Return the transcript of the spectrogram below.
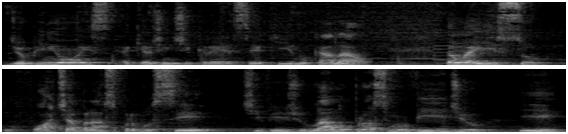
de opiniões é que a gente cresce aqui no canal. Então é isso, um forte abraço para você, te vejo lá no próximo vídeo e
